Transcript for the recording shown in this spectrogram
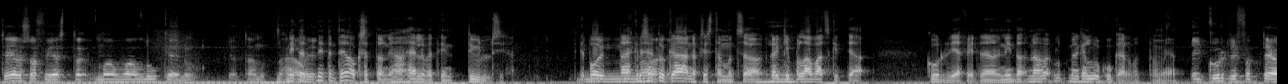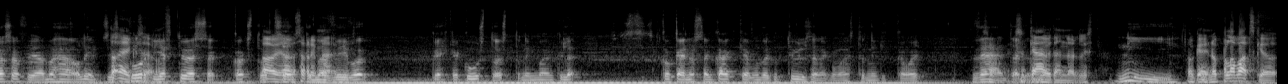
Teosofiasta mä oon vaan lukenut jotain, mutta Niiden, oli... niiden teokset on ihan helvetin tylsiä. Ja voi, Mm, tai ehkä ne mä- käännöksistä, mutta se on, Niin. kaikki Blavatskit ja Kurdiefit, ne on, niitä, ne on melkein lukukelvottomia. Ei Gurdjieff ole teosofiaa, mähän olin siis se Gurdjieff työssä Ai jaa, sori, mä en- 2007-ehkä 16, niin mä oon kyllä kokenut sen kaikkea muuta kuin tylsänä, kun mä oon sitä niinkin kauan vääntänyt. Se käytännöllistä. Niin. Okei, no Blavatski on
